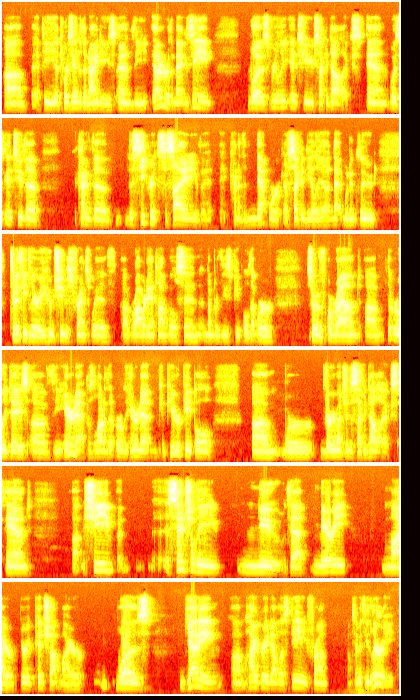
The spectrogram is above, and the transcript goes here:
uh, at the uh, towards the end of the '90s, and the editor of the magazine was really into psychedelics and was into the kind of the the secret society of the kind of the network of psychedelia that would include Timothy Leary, whom she was friends with, uh, Robert Anton Wilson, a number of these people that were sort of around um, the early days of the internet, because a lot of the early internet and computer people um, were very much into psychedelics. And uh, she essentially knew that Mary Meyer, Mary Pinchot Meyer, was getting um, high grade LSD from Timothy Leary,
